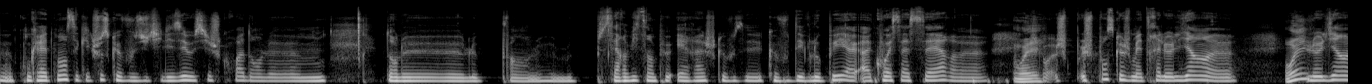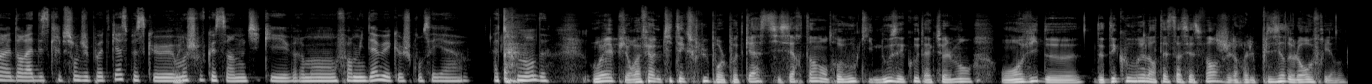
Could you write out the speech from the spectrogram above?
euh, concrètement? C'est quelque chose que vous utilisez aussi, je crois, dans le dans le, le, enfin, le, le service un peu RH que vous que vous développez. À, à quoi ça sert Oui. Je, je, pense que je mettrai le lien oui. le lien dans la description du podcast parce que Oui. moi je trouve que c'est un outil qui est vraiment formidable et que je conseille à, à tout le monde. Oui, puis on va faire une petite exclue pour le podcast. Si certains d'entre vous qui nous écoutent actuellement ont envie de, de découvrir leur test Assess Force, je leur ai le plaisir de leur offrir. Donc,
